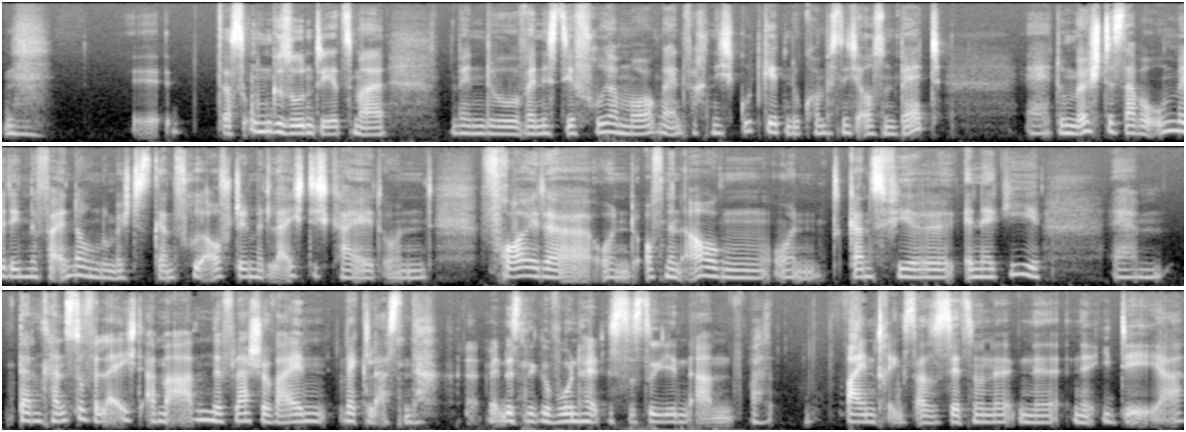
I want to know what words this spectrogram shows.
das Ungesunde jetzt mal, wenn du, wenn es dir früher Morgen einfach nicht gut geht und du kommst nicht aus dem Bett, äh, du möchtest aber unbedingt eine Veränderung, du möchtest gern früh aufstehen mit Leichtigkeit und Freude und offenen Augen und ganz viel Energie, ähm, dann kannst du vielleicht am Abend eine Flasche Wein weglassen, wenn es eine Gewohnheit ist, dass du jeden Abend Wein trinkst. Also das ist jetzt nur eine, eine, eine Idee, ja.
